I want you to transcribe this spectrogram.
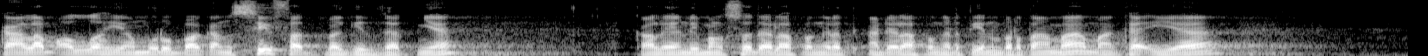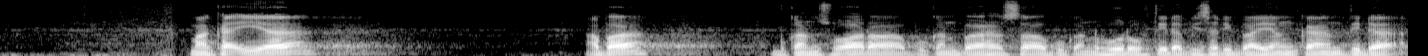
kalam Allah yang merupakan sifat bagi zatnya. Kalau yang dimaksud adalah pengertian, adalah pengertian pertama, maka ia maka ia apa? Bukan suara, bukan bahasa, bukan huruf, tidak bisa dibayangkan, tidak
